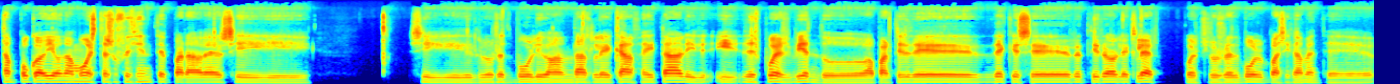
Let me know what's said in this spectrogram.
tampoco había una muestra suficiente para ver si, si los Red Bull iban a darle caza y tal, y, después viendo a partir de, de que se retiró Leclerc, pues los Red Bull básicamente,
